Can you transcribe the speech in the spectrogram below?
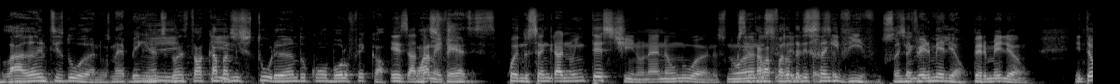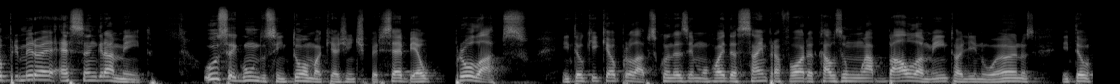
lá antes do ânus, né? Bem antes do ânus, então acaba isso. misturando com o bolo fecal. Exatamente. Com as fezes. Quando sangra no intestino, né? Não no ânus. No você estava falando de sangue vivo, sangue, sangue, vermelhão. Vermelhão. Então, o primeiro é, é sangramento. O segundo sintoma que a gente percebe é o prolapso. Então, o que, que é o prolapso? Quando as hemorroidas saem para fora, causam um abaulamento ali no ânus. Então,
